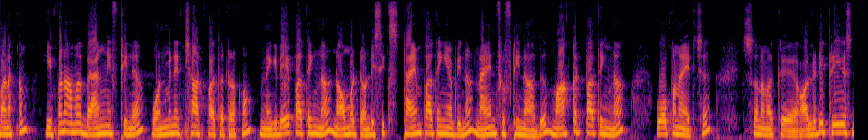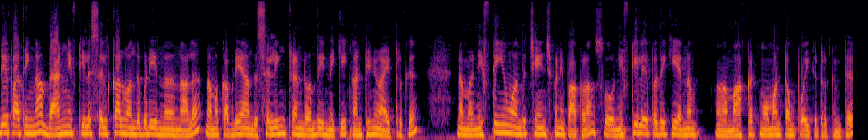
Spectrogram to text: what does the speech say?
வணக்கம். இப்போ நாம பேங்க் நிஃப்டியில் ஒன் மினிட் சார்ட் பார்த்துட்டு இருக்கோம். இன்னைக்கு டே பார்த்தீங்கன்னா நவம்பர் டுவெண்ட்டி சிக்ஸ் டைம் பார்த்தீங்க அப்படின்னா நைன் ஃபிஃப்டின் ஆகுது. மார்க்கெட் பார்த்தீங்கன்னா ஓப்பன் ஆயிடுச்சு. ஸோ நமக்கு ஆல்ரெடி ப்ரீவியஸ் டே பார்த்தீங்கன்னா பேங்க் நிஃப்டியில் செல் கால் வந்தபடி இருந்ததுனால நமக்கு அப்படியே அந்த செல்லிங் ட்ரெண்ட் வந்து இன்றைக்கி கண்டினியூ ஆகிட்டுருக்கு நம்ம நிஃப்டியும் வந்து சேஞ்ச் பண்ணி பார்க்கலாம். ஸோ நிஃப்டியில் இப்போதைக்கு என்ன மார்க்கெட் மொமெண்டம் போய்கிட்டு இருக்குன்ட்டு.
